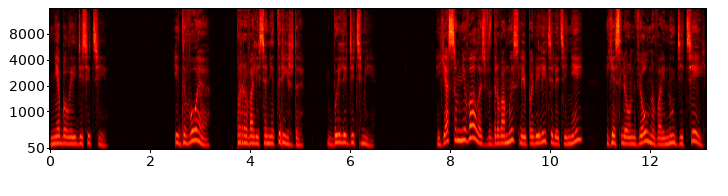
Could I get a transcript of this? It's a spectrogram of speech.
не было и десяти. И двое, провались они трижды, были детьми. Я сомневалась в здравомыслии повелителя теней, если он вел на войну детей.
